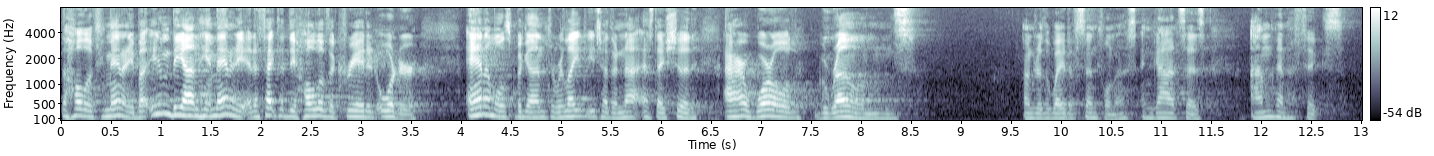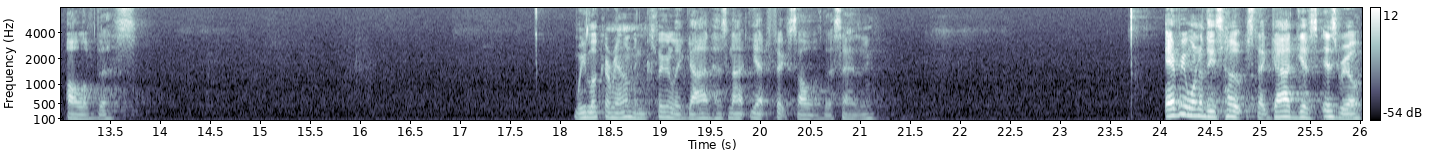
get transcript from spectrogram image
the whole of humanity. But even beyond humanity, it affected the whole of the created order. Animals begun to relate to each other not as they should. Our world groans under the weight of sinfulness. And God says, I'm going to fix all of this. We look around and clearly God has not yet fixed all of this, has He? Every one of these hopes that God gives Israel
